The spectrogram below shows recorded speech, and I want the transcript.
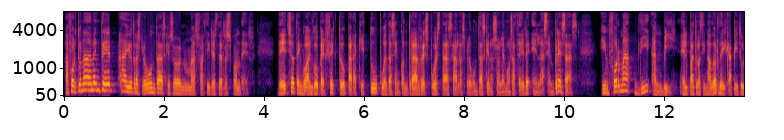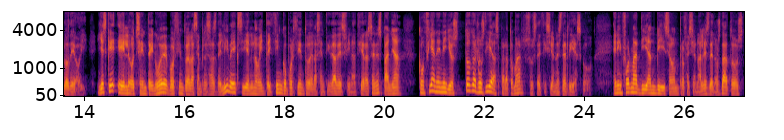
Afortunadamente, hay otras preguntas que son más fáciles de responder. De hecho, tengo algo perfecto para que tú puedas encontrar respuestas a las preguntas que nos solemos hacer en las empresas. Informa D&B, el patrocinador del capítulo de hoy. Y es que el 89% de las empresas del IBEX y el 95% de las entidades financieras en España confían en ellos todos los días para tomar sus decisiones de riesgo. En Informa D&B son profesionales de los datos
